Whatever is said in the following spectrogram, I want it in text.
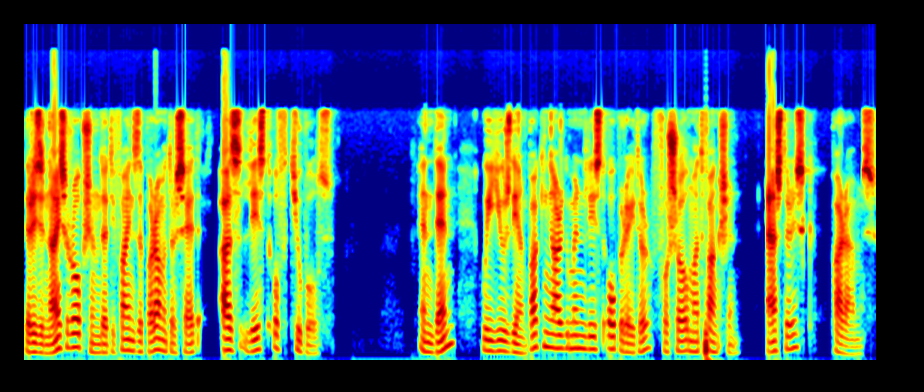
There is a nicer option that defines the parameter set as list of tuples. And then we use the unpacking argument list operator for soil mat function, asterisk params.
